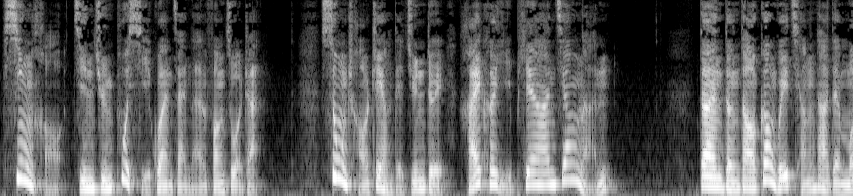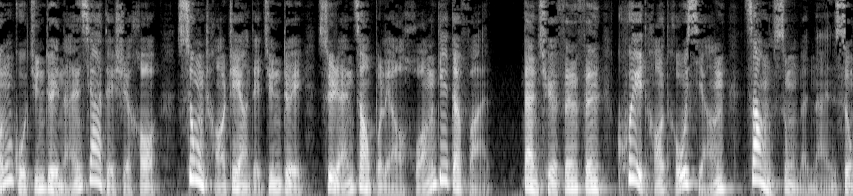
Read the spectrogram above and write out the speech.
幸好金军不习惯在南方作战，宋朝这样的军队还可以偏安江南。但等到更为强大的蒙古军队南下的时候，宋朝这样的军队虽然造不了皇帝的反。但却纷纷溃逃投降，葬送了南宋。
